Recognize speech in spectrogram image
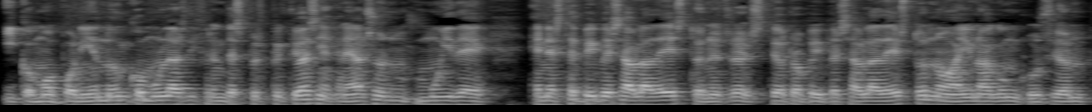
y como poniendo en común las diferentes perspectivas y en general son muy de, en este paper se habla de esto, en este otro paper se habla de esto, no hay una conclusión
